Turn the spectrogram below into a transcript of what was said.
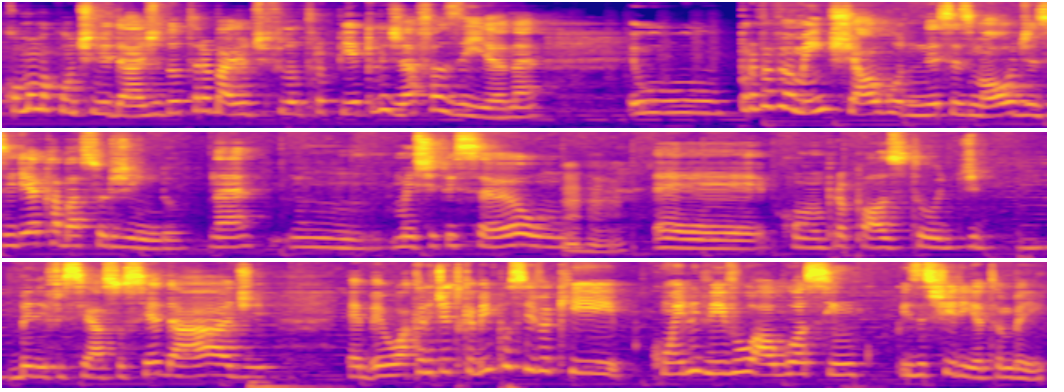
como uma continuidade do trabalho de filantropia que ele já fazia, né? Eu provavelmente algo nesses moldes iria acabar surgindo, né? uma instituição uhum. é, com o propósito de beneficiar a sociedade. É, eu acredito que é bem possível que com ele vivo algo assim existiria também.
